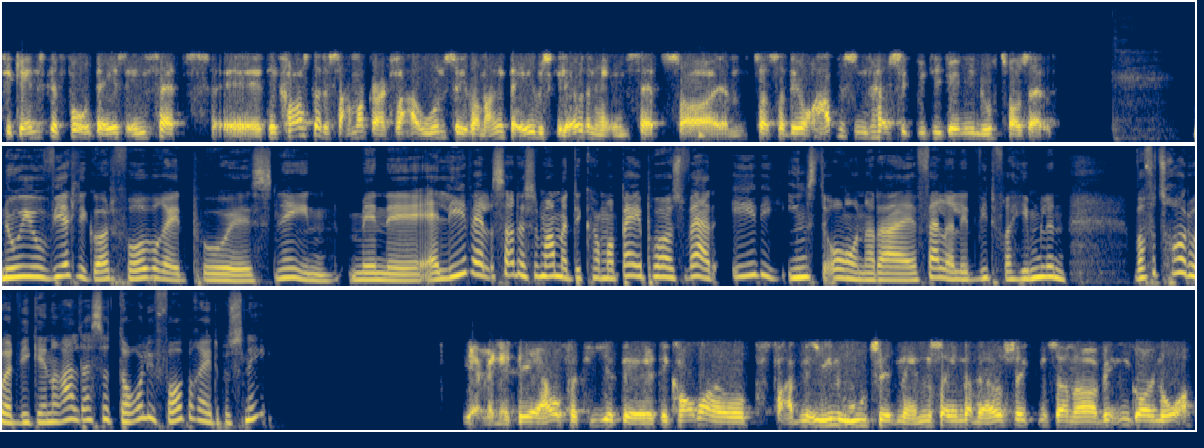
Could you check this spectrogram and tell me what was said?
til ganske få dages indsats. Øh, det koster det samme at gøre klar, uanset hvor mange dage vi skal lave den her indsats. Så, øhm, så, så det er jo rart sådan her vejrudsigt, vi gik ind i nu, trods alt. Nu er I jo virkelig godt forberedt på øh, sneen, men øh, alligevel så er det som om, at det kommer bag på os hvert evig eneste år, når der øh, falder lidt vidt fra himlen. Hvorfor tror du, at vi generelt er så dårligt forberedte på sne? Jamen, det er jo fordi, at det, det kommer jo fra den ene uge til den anden, så ændrer vejrudsigten sig, når vinden går i nord.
